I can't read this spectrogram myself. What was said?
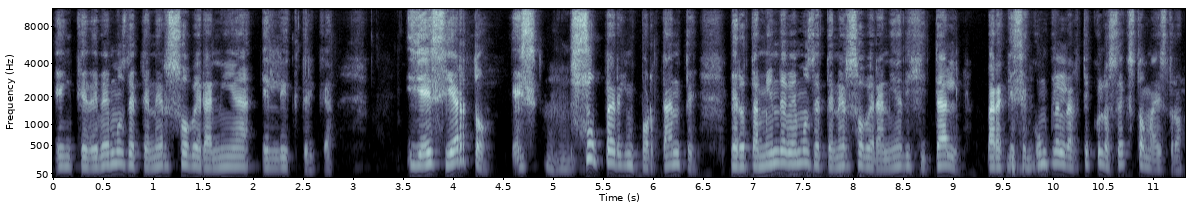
en que debemos de tener soberanía eléctrica. Y es cierto, es súper importante, pero también debemos de tener soberanía digital para que se cumpla el artículo sexto, maestro.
